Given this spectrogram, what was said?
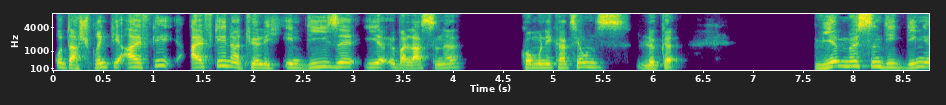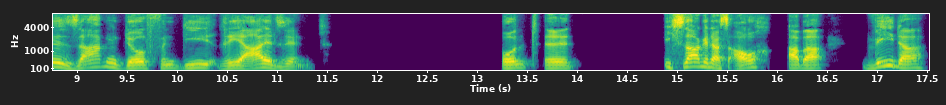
Und da springt die AfD, AfD natürlich in diese ihr überlassene Kommunikationslücke. Wir müssen die Dinge sagen dürfen, die real sind. Und äh, ich sage das auch, aber weder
